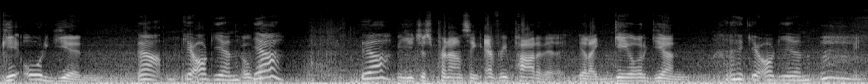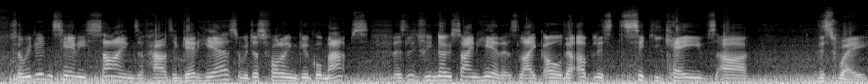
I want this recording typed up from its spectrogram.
Georgian. Yeah, Georgian. Oh, yeah. Yeah, You're just pronouncing every part of it. You're like Georgian. Georgian. So we didn't see any signs of how to get here, so we're just following Google Maps. There's literally no sign here that's like, oh, the Uplistsikhe Caves are this way.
